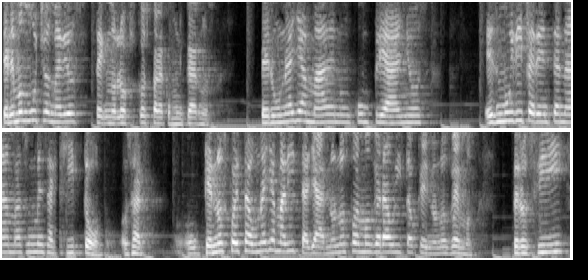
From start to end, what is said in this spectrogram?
tenemos muchos medios tecnológicos para comunicarnos, pero una llamada en un cumpleaños es muy diferente a nada más un mensajito. O sea, ¿qué nos cuesta una llamadita? Ya, no nos podemos ver ahorita, ok, no nos vemos. Pero sí,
